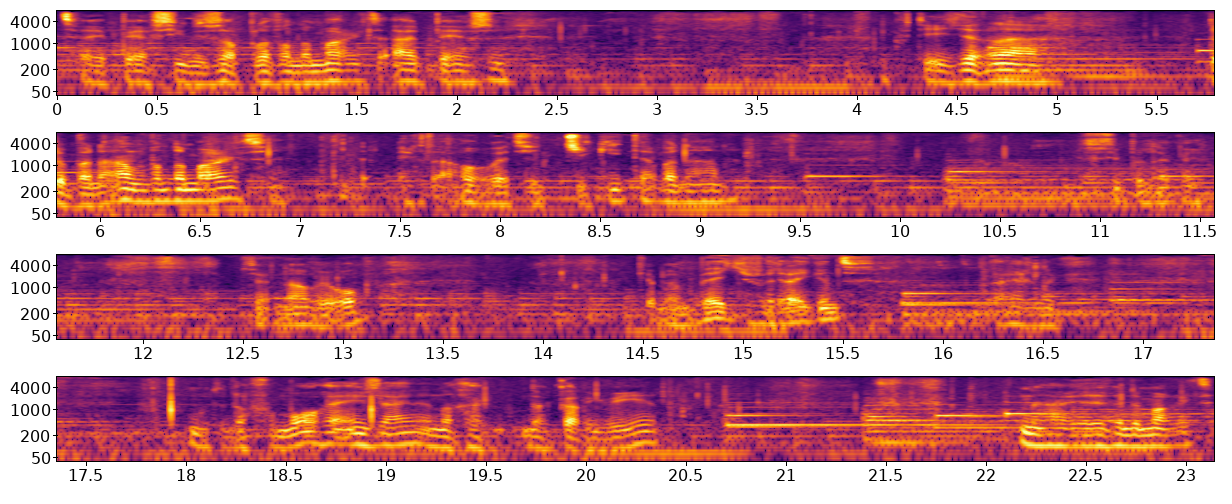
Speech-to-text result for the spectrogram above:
twee persinezappelen van de markt uitpersen. Een kwartiertje daarna de banaan van de markt. Echte ouderwetse Chiquita bananen. Super lekker. Zet nou weer op. Ik heb een beetje verrekend. Eigenlijk moet er nog vanmorgen één zijn en dan, ga ik, dan kan ik weer naar eh, de markt.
